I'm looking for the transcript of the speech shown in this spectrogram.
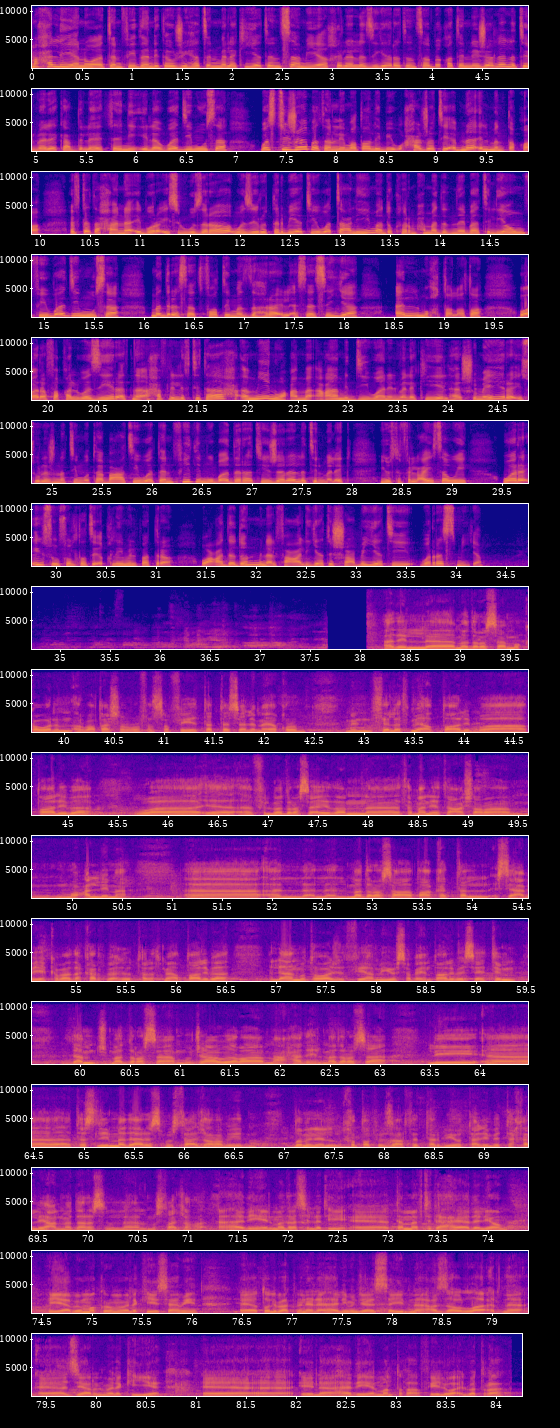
محليا وتنفيذا لتوجيهات ملكية سامية خلال زيارة سابقة لجلالة الملك عبد الله الثاني إلى وادي موسى واستجابة لمطالب وحاجة أبناء المنطقة. افتتح نائب رئيس الوزراء وزير التربية والتعليم الدكتور محمد النبات اليوم في وادي موسى مدرسة فاطمة الزهراء الأساسية المختلطة. ورافق الوزير أثناء حفل الافتتاح أمين عام الديوان الملكي الهاشمي رئيس لجنة متابعة وتنفيذ مبادرات جلالة الملك يوسف العيسوي ورئيس سلطة إقليم البتراء وعدد من الفعاليات الشعبية والرسمية. هذه المدرسة مكونة من 14 غرفة صفية تتسع لما يقرب من 300 طالب وطالبة وفي المدرسة أيضا 18 معلمة. المدرسة طاقتها الاستيعابية كما ذكرت بحدود 300 طالبة الآن متواجد فيها 170 طالبة. سيتم دمج مدرسة مجاورة مع هذه المدرسة لتسليم مدارس مستأجرة ضمن خطة وزارة التربية والتعليم بالتخلي عن المدارس المستأجرة. هذه المدرسة التي آه، تم افتتاحها هذا اليوم. هي بمكرمة ملكية سامية. آه، طلبت من الأهالي من جهة سيدنا عزه الله أثناء الزيارة الملكية إلى هذه المنطقة في لواء البتراء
